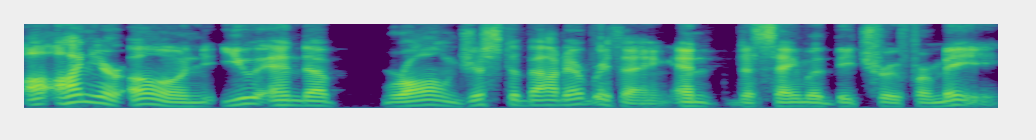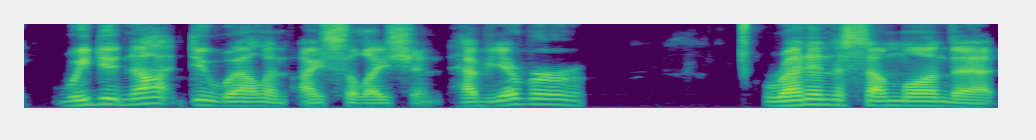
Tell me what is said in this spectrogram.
On your own, you end up wrong just about everything. And the same would be true for me. We do not do well in isolation. Have you ever run into someone that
